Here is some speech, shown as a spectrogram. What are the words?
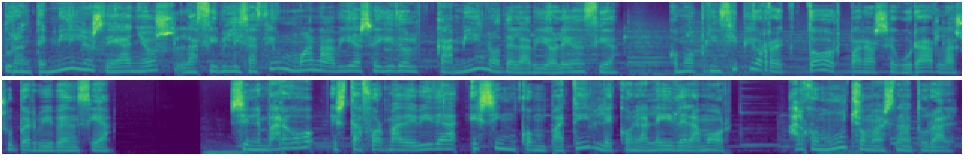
durante miles de años la civilización humana había seguido el camino de la violencia como principio rector para asegurar la supervivencia. Sin embargo, esta forma de vida es incompatible con la ley del amor, algo mucho más natural.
